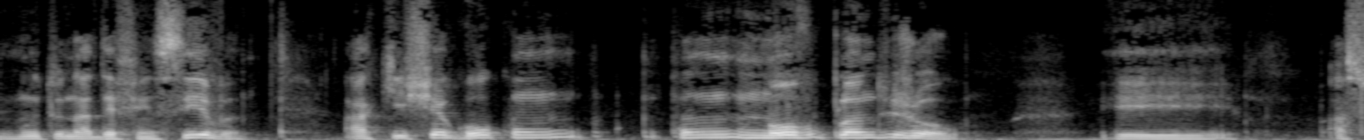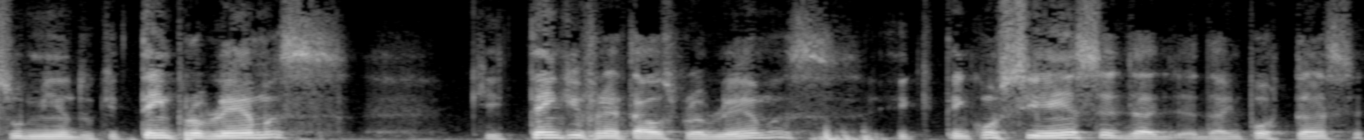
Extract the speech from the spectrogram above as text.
muito na defensiva, aqui chegou com, com um novo plano de jogo. E assumindo que tem problemas, que tem que enfrentar os problemas e que tem consciência da, da importância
